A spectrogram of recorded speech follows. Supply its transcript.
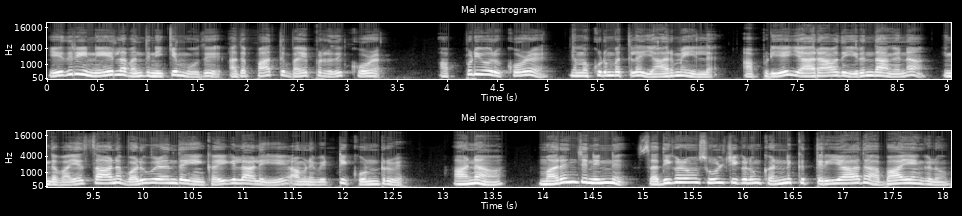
எதிரி நேரில் வந்து நிற்கும் போது அதை பார்த்து பயப்படுறது கோழை. அப்படி ஒரு கோழை நம்ம குடும்பத்தில் யாருமே இல்லை. அப்படியே யாராவது இருந்தாங்கன்னா இந்த வயசான வலுவிழந்த என் கைகளாலேயே அவனை வெட்டி கொன்றுவேன். ஆனால் மறைஞ்சு நின்று சதிகளும் சூழ்ச்சிகளும் கண்ணுக்கு தெரியாத அபாயங்களும்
